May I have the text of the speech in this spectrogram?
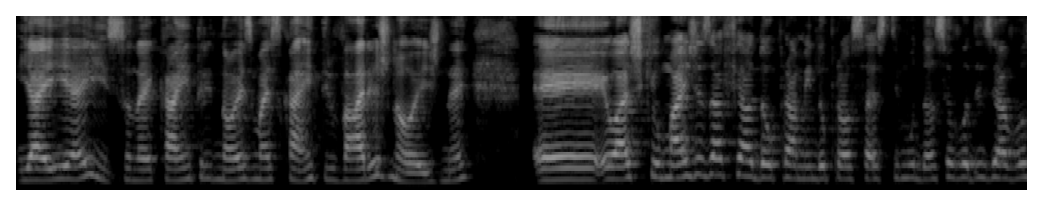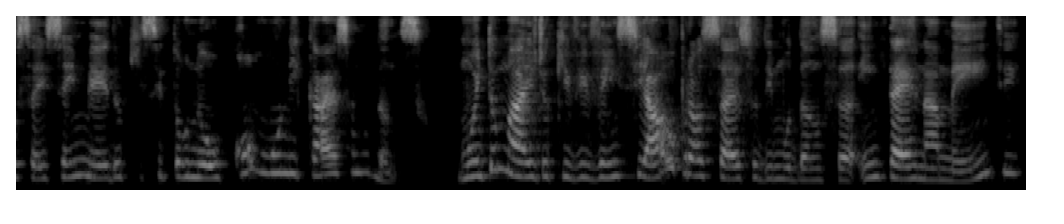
e aí é isso, né? Cá entre nós, mas cá entre várias nós, né? É, eu acho que o mais desafiador para mim do processo de mudança, eu vou dizer a vocês sem medo, que se tornou comunicar essa mudança. Muito mais do que vivenciar o processo de mudança internamente,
